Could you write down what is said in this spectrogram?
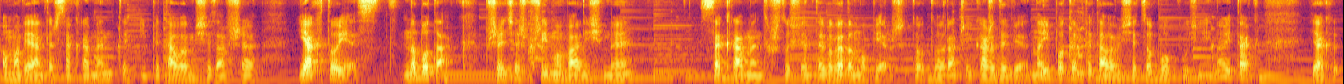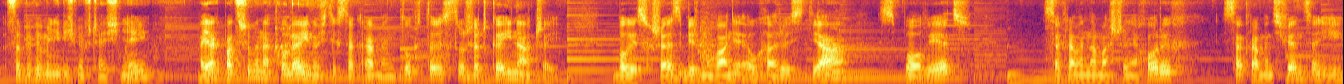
omawiałem też sakramenty i pytałem się zawsze, jak to jest? No bo tak, przecież przyjmowaliśmy sakrament Chrztu Świętego, wiadomo pierwszy, to, to raczej każdy wie. No i potem pytałem się, co było później. No i tak, jak sobie wymieniliśmy wcześniej, a jak patrzymy na kolejność tych sakramentów, to jest troszeczkę inaczej, bo jest chrzest, bierzmowanie, Eucharystia, spowiedź, sakrament namaszczenia chorych, sakrament święceń i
